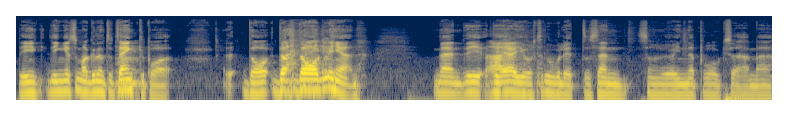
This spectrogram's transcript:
Det är, det är inget som man går runt och Mm. tänker på dag, dag, dagligen. Men det, det är ju otroligt. Och sen som du var inne på också här med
